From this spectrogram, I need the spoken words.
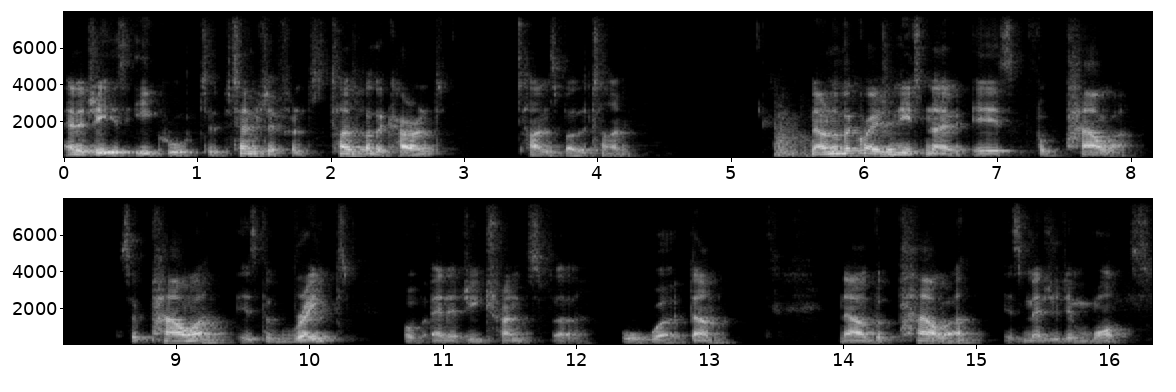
energy is equal to the potential difference times by the current times by the time. Now, another equation you need to know is for power. So, power is the rate of energy transfer or work done. Now, the power is measured in watts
